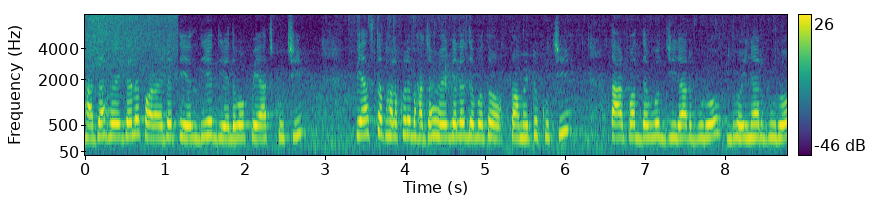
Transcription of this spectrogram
ভাজা হয়ে গেলে কড়াইতে তেল দিয়ে দিয়ে দেবো পেঁয়াজ কুচি। পেঁয়াজটা ভালো করে ভাজা হয়ে গেলে দেবো তো টমেটো কুচি। তারপর দেবো জিরার গুঁড়ো, ধইনার গুঁড়ো,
